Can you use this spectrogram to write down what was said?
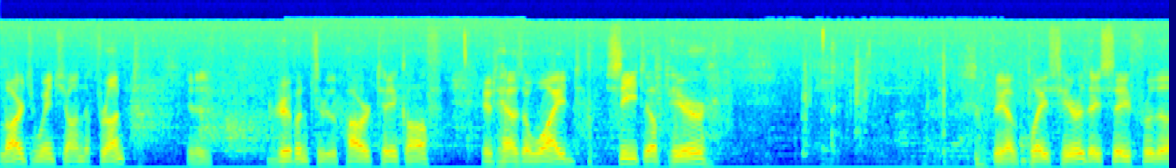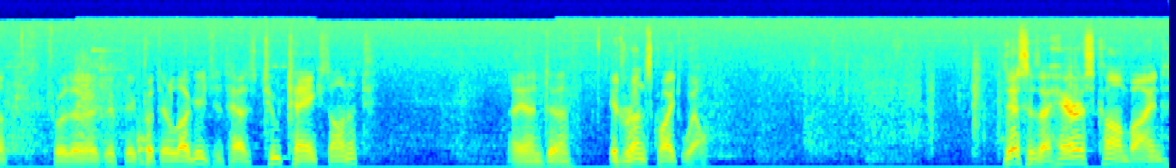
large winch on the front. It is driven through the power takeoff. It has a wide seat up here. They have a place here, they say, for the for the, if they put their luggage. It has two tanks on it, and uh, it runs quite well. This is a Harris Combine.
